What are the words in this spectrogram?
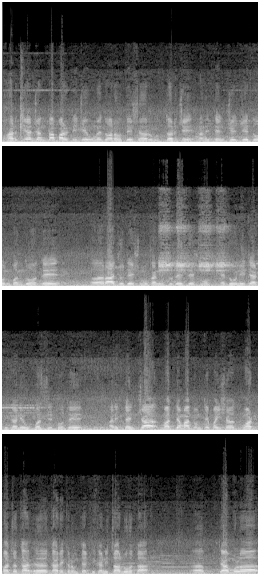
भारतीय जनता पार्टीचे उमेदवार होते शहर उत्तरचे आणि त्यांचे जे दोन बंधू होते राजू देशमुख आणि सुदेश देशमुख हे दोन्ही त्या ठिकाणी उपस्थित होते आणि त्यांच्या माध्यमातून ते पैशा वाटपाचा का कार्यक्रम त्या ठिकाणी चालू होता. त्यामुळं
